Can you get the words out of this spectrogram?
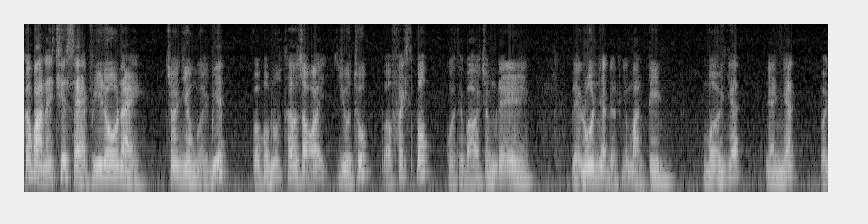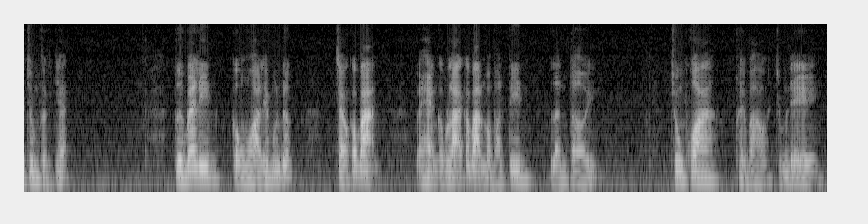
Các bạn hãy chia sẻ video này cho nhiều người biết và bấm nút theo dõi YouTube và Facebook của Thời báo.de để luôn nhận được những bản tin mới nhất, nhanh nhất và trung thực nhất. Từ Berlin, Cộng hòa Liên bang Đức, chào các bạn và hẹn gặp lại các bạn vào bản tin lần tới. Trung Khoa, Thời báo.de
